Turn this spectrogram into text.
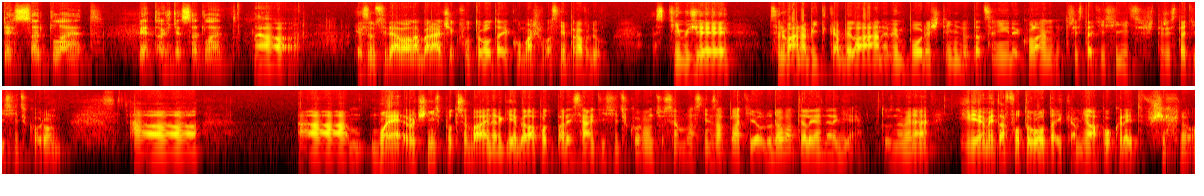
10 let, 5 až 10 let. A já jsem si dával na baráček fotovoltaiku, máš vlastně pravdu. S tím, že cenová nabídka byla, nevím, po odečtení dotace někde kolem 300 tisíc, 400 tisíc korun. A, a moje roční spotřeba energie byla pod 50 tisíc korun, co jsem vlastně zaplatil dodavateli energie. To znamená, i kdyby mi ta fotovoltaika měla pokryt všechno,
